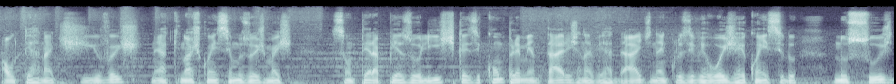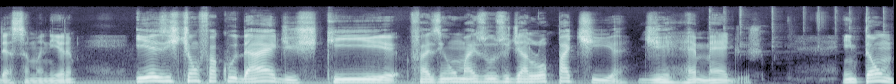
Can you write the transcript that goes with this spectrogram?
alternativas, né, que nós conhecemos hoje, mas são terapias holísticas e complementares, na verdade, né, inclusive hoje reconhecido no SUS dessa maneira. E existiam faculdades que faziam mais uso de alopatia, de remédios. Então,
